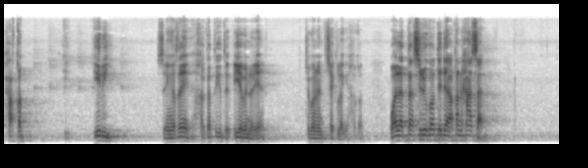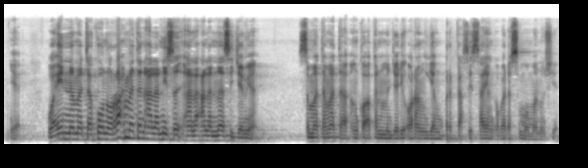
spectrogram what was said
Hakat iri. Sehingga saya hakat itu. Iya benar ya coba nanti cek lagi hakat wala kau tidak akan hasad. Ya. Wa innama takunu rahmatan ala nisa, ala, ala nasi jami'a. Semata-mata engkau akan menjadi orang yang berkasih sayang kepada semua manusia.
